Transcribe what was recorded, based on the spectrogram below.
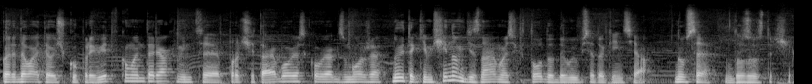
Передавайте очку привіт в коментарях, він це прочитає обов'язково, як зможе. Ну і таким чином дізнаємось, хто додивився до кінця. Ну все, до зустрічі.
